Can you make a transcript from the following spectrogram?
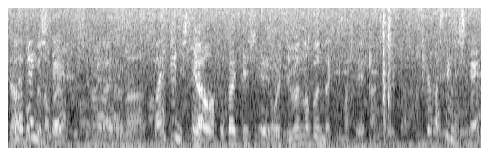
じゃあ500円にして。僕の分お願いします。500円にしてよ。お会計して俺自分の分だけ今生産してるから。だから1000にして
